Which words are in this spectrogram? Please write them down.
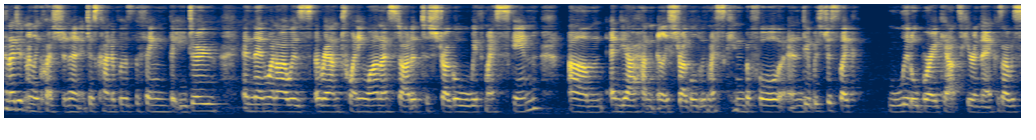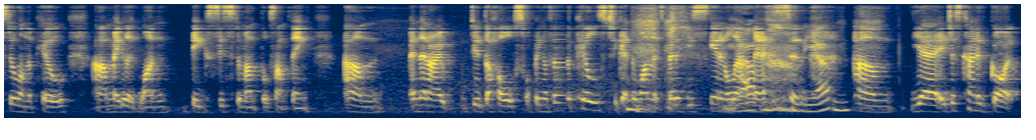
and I didn't really question it. It just kind of was the thing that you do. And then when I was around 21, I started to struggle with my skin. Um, and yeah, I hadn't really struggled with my skin before. And it was just like little breakouts here and there because I was still on the pill, um, maybe like one big sister month or something. Um, and then I did the whole swapping of the pills to get the one that's better for your skin and all that mess. And yeah. um, yeah, it just kind of got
